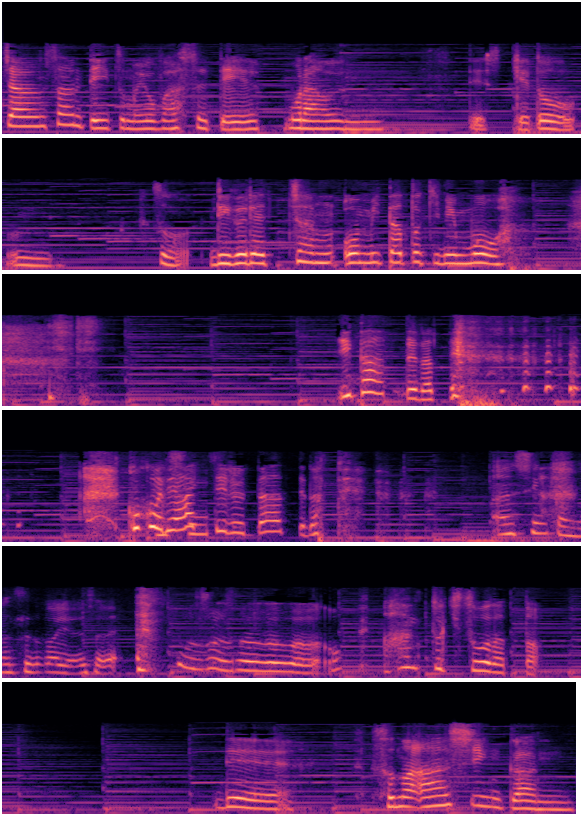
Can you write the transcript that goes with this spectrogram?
ちゃんさんっていつも呼ばせてもらうんですけど、うん。その、リグレッちゃんを見たときにもう、いたってなって、ここで合ってるんだってなって、安心感がすごいよね、それ。そうそうそうそう。あん時そうだった。で、その安心感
